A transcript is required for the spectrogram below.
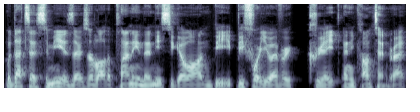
what that says to me is there's a lot of planning that needs to go on be, before you ever create any content, right?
